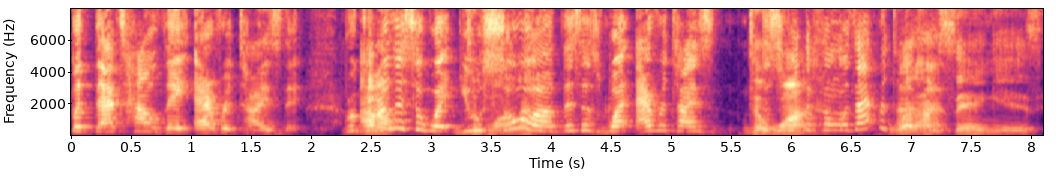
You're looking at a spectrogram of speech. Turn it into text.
But that's how they advertised it. Regardless of what you saw, this is what advertised. To this is what the film was advertised. What I'm saying is,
